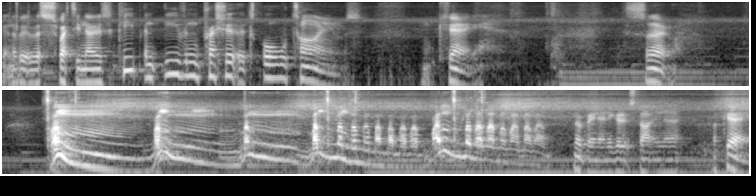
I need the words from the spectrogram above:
Getting a bit of a sweaty nose. Keep an even pressure at all times. Okay. So. Not being any good at starting there. Okay.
